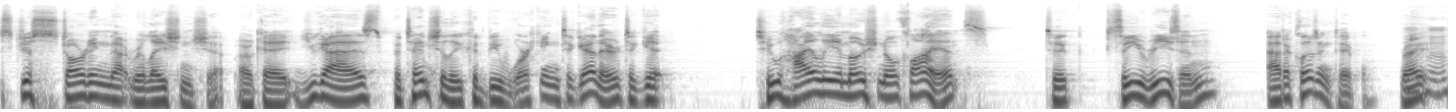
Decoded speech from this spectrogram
just starting that relationship. Okay, you guys potentially could be working together to get two highly emotional clients to see reason at a closing table, right? Mm-hmm.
